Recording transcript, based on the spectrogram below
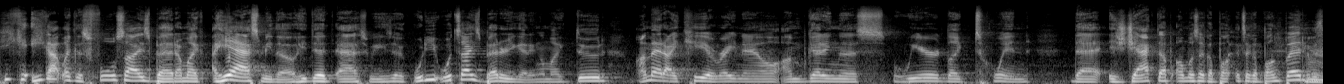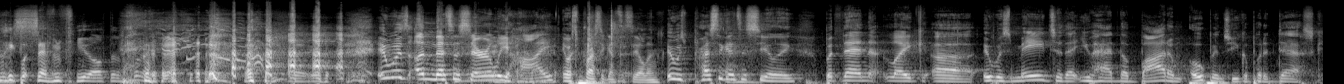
He he got like this full size bed. I'm like he asked me though. He did ask me. He's like, "What do you? What size bed are you getting?" I'm like, "Dude, I'm at IKEA right now. I'm getting this weird like twin." That is jacked up, almost like a bunk. It's like a bunk bed. It was like but seven feet off the floor. it was unnecessarily high. It was pressed against the ceiling. It was pressed against the ceiling, but then like uh, it was made so that you had the bottom open so you could put a desk.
